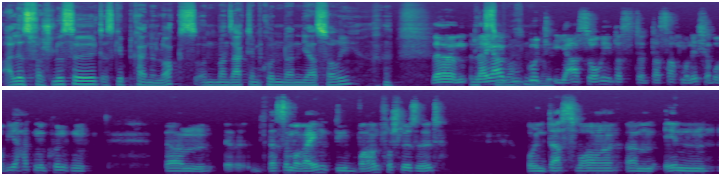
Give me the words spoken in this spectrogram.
alles verschlüsselt, es gibt keine Logs und man sagt dem Kunden dann, ja, sorry? Ähm, naja, gut, oder? ja, sorry, das, das, das sagt man nicht, aber wir hatten einen Kunden, ähm, da sind wir rein, die waren verschlüsselt und das war ähm, in,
